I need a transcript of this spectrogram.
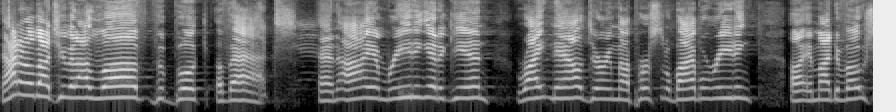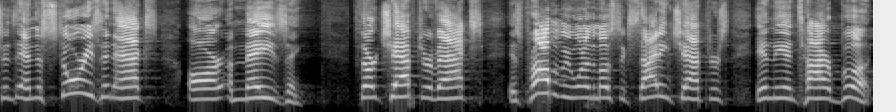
Now, I don't know about you, but I love the book of Acts. And I am reading it again right now during my personal Bible reading uh, in my devotions. And the stories in Acts are amazing. Third chapter of Acts is probably one of the most exciting chapters in the entire book.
